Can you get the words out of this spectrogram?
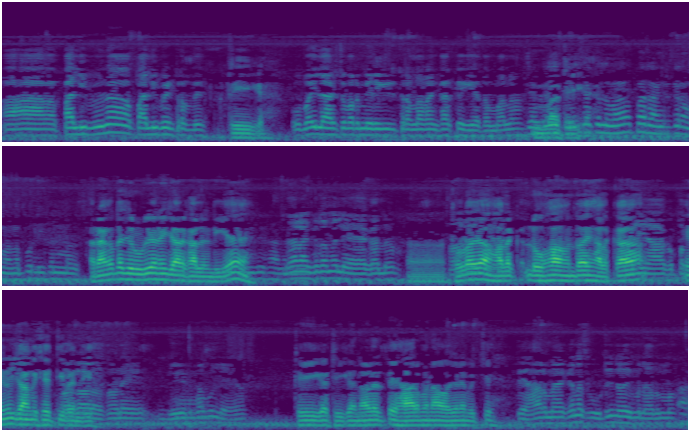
ਆਹ ਪਾਲੀ ਵੀ ਨਾ ਪਾਲੀ ਪੇਂਟਰ ਦੇ। ਠੀਕ ਹੈ। ਉਹ ਬਾਈ ਲਾਸਟ ਵਾਰ ਮੇਰੀ ਟਰਾਲਾ ਰੰਗ ਕਰਕੇ ਗਿਆ ਤਾਂ ਮਾਲਾ। ਜੰਗਲ ਠੀਕ ਹੈ ਲਵਾ ਪਰ ਰੰਗ ਕਰਾਉਣਾ ਨਾ ਭੁੱਲੀ ਤੈਨੂੰ ਮੈਂ ਦੱਸਾਂ। ਰੰਗ ਤਾਂ ਜ਼ਰੂਰੀ ਨਹੀਂ ਯਾਰ ਖਾ ਲੈਂਦੀ ਹੈ। ਨਾ ਰੰਗ ਤਾਂ ਮੈਂ ਲਿਆਇਆ ਕੱਲ। ਹਾਂ ਥੋੜਾ ਜਿਹਾ ਹਲਕਾ ਲੋਹਾ ਹੁੰਦਾ ਹੈ ਹਲਕਾ ਇਹਨੂੰ ਜੰਗ ਛੇਤੀ ਪੈਂਦੀ। ਹੈ ਖਾਣੇ ਗੇਟ ਤਾਂ ਭੁੱਲਿਆ ਠੀਕ ਹੈ ਠੀਕ ਹੈ ਨਾਲੇ ਤਿਹਾਰ ਮਨਾ ਹੋ ਜਾਣੇ ਵਿੱਚ। ਤੇ ਹਰ ਮੈਂ ਕਹਿੰਦਾ ਸੂਟ ਹੀ ਨਾਲ ਹੀ ਬਣਾ ਦਵਾਂ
